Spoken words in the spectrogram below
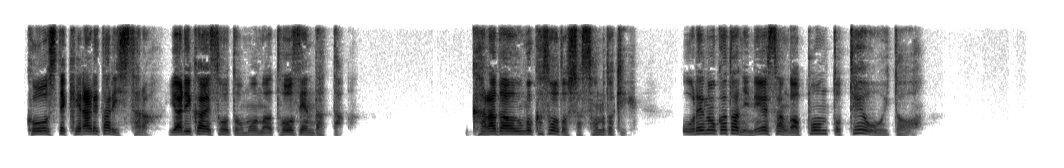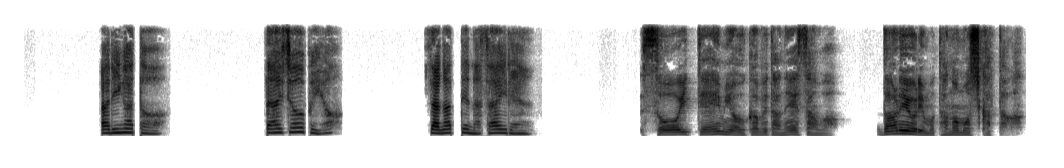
こうして蹴られたりしたらやり返そうと思うのは当然だった。体を動かそうとしたその時俺の肩に姉さんがポンと手を置いた。ありがとう。大丈夫よ。下がってなさいレンそう言って笑みを浮かべた姉さんは誰よりも頼もしかった。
